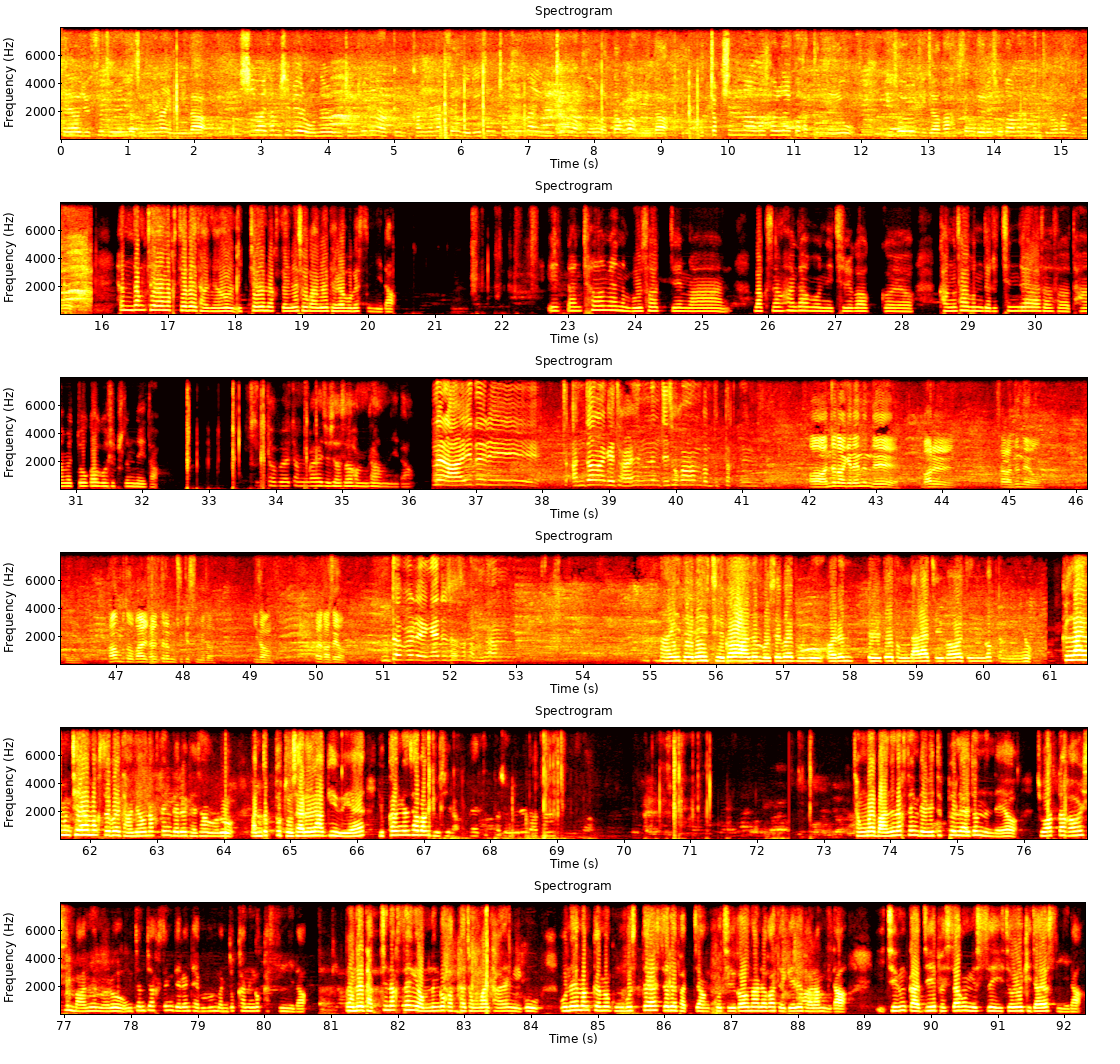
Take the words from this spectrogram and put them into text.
뉴스 진행자 정윤아입니다. 10월 30일 오늘 운천 초등학교 6학년 학생들이 송청 클라이밍 체험학생을 왔다고 합니다. 무척 신나고 설렐 것 같은데요. 이소율 기자가 학생들의 소감을 한번 들어봐 주세요. 현장 체험 학습에 다녀온 이채은 학생의 소감을 들어보겠습니다. 일단 처음에는 무서웠지만 막상 하다 보니 즐겁고요. 강사분들이 친절하셔서 다음에 또 가고 싶습니다. 인터뷰에 참가해 주셔서 감사합니다. 오늘 아이들이 안전하게 잘 했는지 소감 한번 부탁드립니다. 어, 안전하긴 했는데 말을 잘 안 듣네요. 음, 다음부터 말 잘 들으면 좋겠습니다. 이상 빨리 가세요. 인터뷰를 응해 주셔서 감사합니다. 아이들이 즐거워하는 모습을 보니 어른들도 덩달아 즐거워지는 것 같네요. 클라이밍 체험학습을 다녀온 학생들을 대상으로 만족도 조사를 하기 위해 6학년 4반 교실 앞에 투표 종이를 나타냈습니다. 정말 많은 학생들이 투표를 해줬는데요. 좋았다가 훨씬 많으므로 웅천초 학생들은 대부분 만족하는 것 같습니다. 오늘 다친 학생이 없는 것 같아 정말 다행이고 오늘만큼은 공부 스트레스를 받지 않고 즐거운 하루가 되기를 바랍니다. 이- 지금까지 뱃사공 뉴스 이소율 기자였습니다.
